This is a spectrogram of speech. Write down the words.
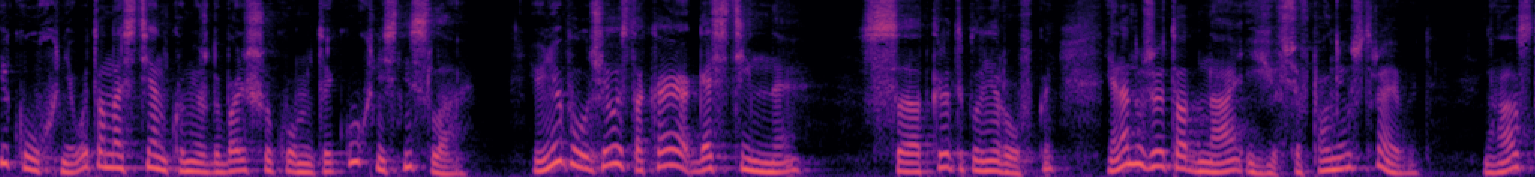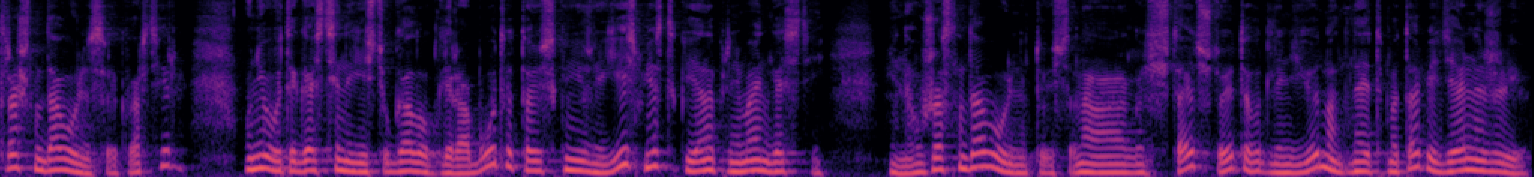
и кухня. Вот она стенку между большой комнатой и кухней снесла. И у нее получилась такая гостиная с открытой планировкой. И она живет одна, ее все вполне устраивает. Она страшно довольна своей квартирой. У нее в этой гостиной есть уголок для работы, то есть книжный, есть место, где она принимает гостей. И она ужасно довольна. То есть она считает, что это вот для нее на, на этом этапе идеальное жилье.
